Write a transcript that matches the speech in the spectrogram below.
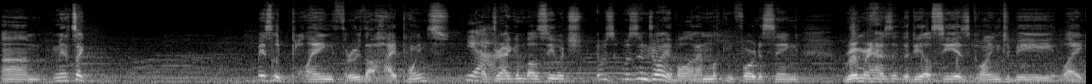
um, I mean it's like basically playing through the high points Yeah. of Dragon Ball Z, which it was was enjoyable, and I'm looking forward to seeing. Rumor has it the DLC is going to be like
